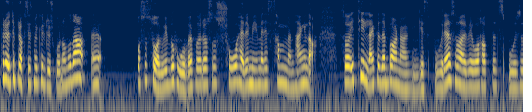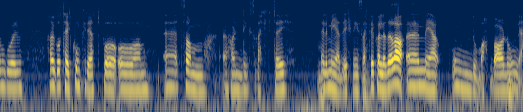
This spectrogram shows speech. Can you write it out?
prøve ut i praksis med kulturskolen og noe, da. Eh, og så så vi behovet for å se dette mye mer i sammenheng, da. Så i tillegg til det barnehagesporet, så har vi jo hatt et spor som går, har gått helt konkret på å, eh, et samhandlingsverktøy, Mm. eller medvirkningsverktøy, kaller jeg det, da, eh, med ungdommer, barn og unge.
